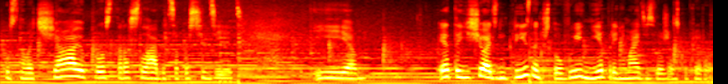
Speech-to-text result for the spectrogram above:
вкусного чаю, просто расслабиться, посидеть. И это еще один признак, что вы не принимаете свою женскую природу.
